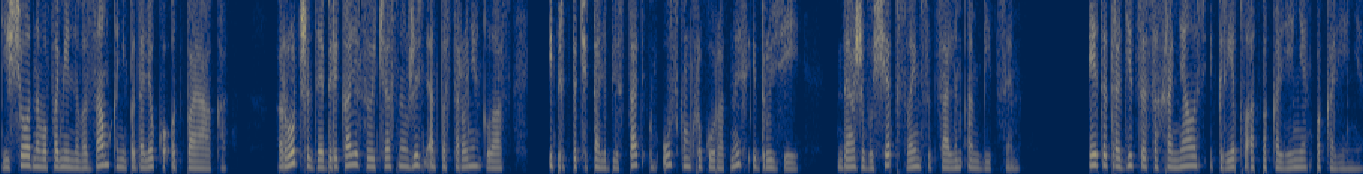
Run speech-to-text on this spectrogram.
еще одного фамильного замка неподалеку от Паяка. Ротшильды оберегали свою частную жизнь от посторонних глаз и предпочитали блистать в узком кругу родных и друзей, даже в ущерб своим социальным амбициям. Эта традиция сохранялась и крепла от поколения к поколению.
